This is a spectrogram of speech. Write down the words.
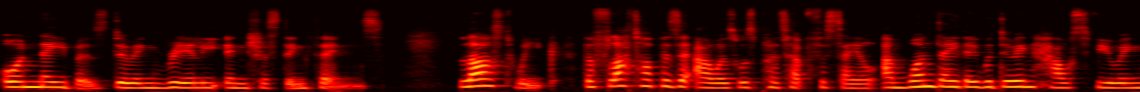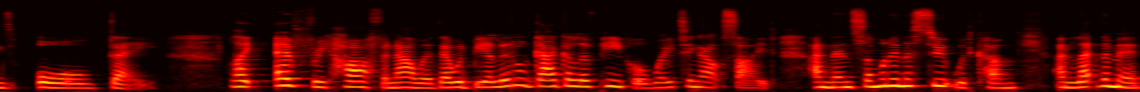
or neighbours doing really interesting things. Last week, the flat opposite ours was put up for sale, and one day they were doing house viewings all day. Like every half an hour, there would be a little gaggle of people waiting outside, and then someone in a suit would come and let them in.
